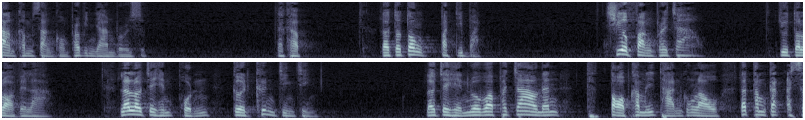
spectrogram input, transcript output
ตามคำสั่งของพระวิญญาณบริสุทธิ์นะครับ เราจะต้องปฏิบัติ เชื่อฟังพระเจ้า อยู่ตลอดเวลา แล้วเราจะเห็นผลเกิดขึ้นจริง ๆ เราจะเห็นว่าพระเจ้านั้นตอบคำอธิษฐานของเรา และทำการอัศ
